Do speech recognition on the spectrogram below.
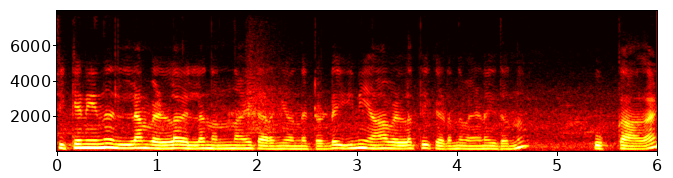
ചിക്കനിൽ നിന്ന് എല്ലാം വെള്ളമെല്ലാം നന്നായിട്ട് ഇറങ്ങി വന്നിട്ടുണ്ട്. ഇനി ആ വെള്ളത്തിൽ കിടന്ന് വേണം ഇതൊന്ന് കുക്കാകാൻ.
